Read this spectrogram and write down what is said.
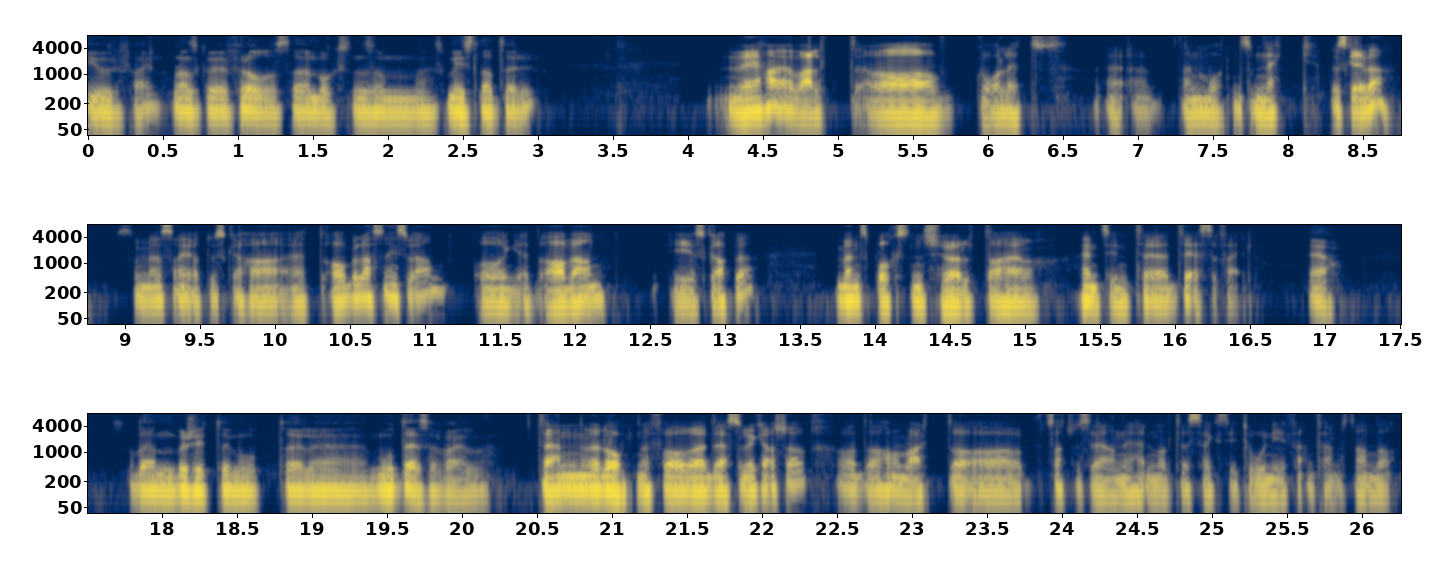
jordfeil? Hvordan skal vi forholde oss til den boksen som, som installatører? Vi har jo valgt å gå litt eh, den måten som NEC beskriver. Som vi sier at du skal ha et overbelastningsvern og et avvern i skapet, mens boksen sjøl tar her hensyn til DC-feil. Så den beskytter mot, mot DC-feilene. Den vil åpne for DC-lekkasjer, og da har vi valgt å sertifisere den i henhold til 62955-standarden.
